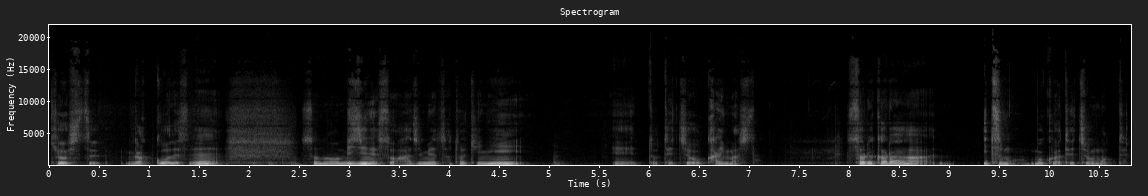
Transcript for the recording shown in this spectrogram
教室学校ですね。そのビジネスを始めた時に、えーと、手帳を買いました。それからいつも僕は手帳を持ってる。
